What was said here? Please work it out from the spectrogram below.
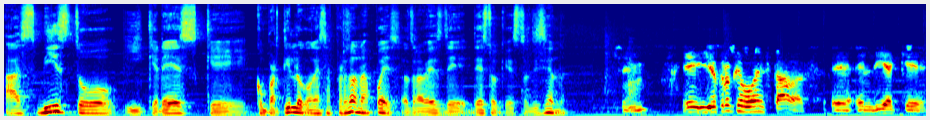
has visto y querés que compartirlo con esas personas, pues, a través de, de esto que estás diciendo. Sí, eh, yo creo que vos estabas eh, el día que,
